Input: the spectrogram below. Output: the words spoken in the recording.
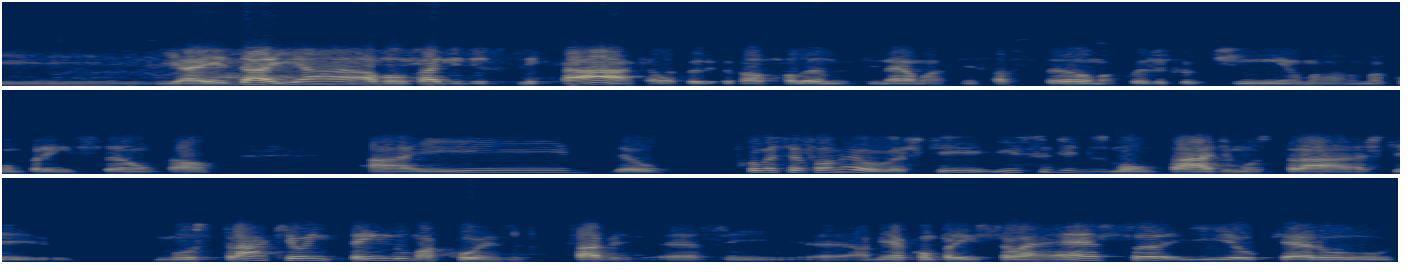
E, e aí daí a, a, vontade de explicar aquela coisa que eu estava falando, assim, né? Uma sensação, uma coisa que eu tinha, uma, uma compreensão tal. Aí eu comecei a falar, meu, acho que isso de desmontar, de mostrar, acho que mostrar que eu entendo uma coisa, sabe? É assim, é, a minha compreensão é essa e eu quero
